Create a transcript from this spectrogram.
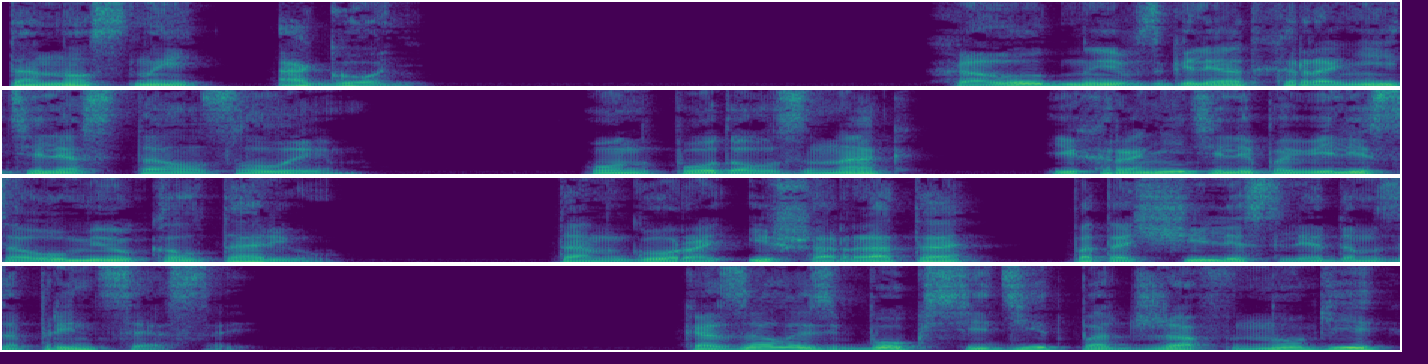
смертоносный огонь. Холодный взгляд хранителя стал злым. Он подал знак, и хранители повели Саомию к алтарю. Тангора и Шарата потащили следом за принцессой. Казалось, бог сидит, поджав ноги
